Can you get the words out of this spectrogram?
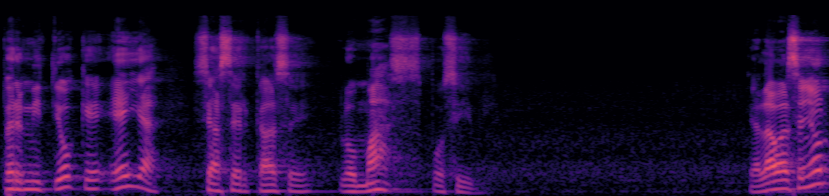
permitió que ella se acercase lo más posible. ¿Que alaba el Señor?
